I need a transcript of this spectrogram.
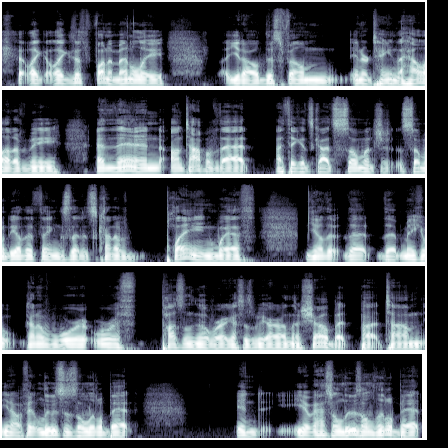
like like just fundamentally you know this film entertained the hell out of me and then on top of that I think it's got so much, so many other things that it's kind of playing with, you know, that that that make it kind of wor- worth puzzling over. I guess as we are on the show, but but um, you know, if it loses a little bit, in you know, it has to lose a little bit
